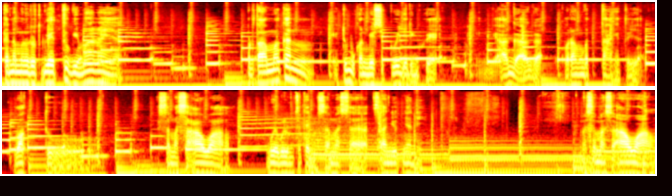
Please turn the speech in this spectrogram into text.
Karena menurut gue tuh gimana ya? Pertama kan itu bukan basic gue jadi gue agak-agak kurang betah gitu ya. Waktu masa-masa awal gue belum ceritain masa-masa selanjutnya nih. Masa-masa awal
